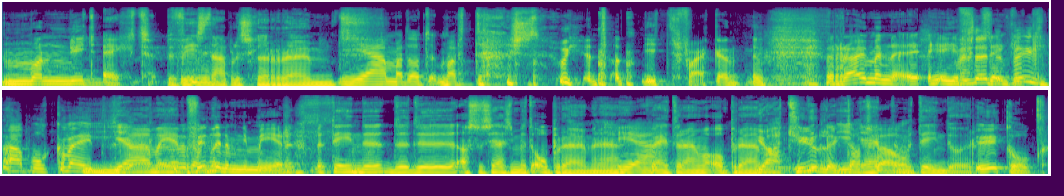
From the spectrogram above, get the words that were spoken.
Maar niet echt. De veestapel is geruimd. Ja, maar, dat, maar thuis doe je dat niet vaak. En Ruimen eh, We heeft, zijn de ik... veestapel kwijt. Ja, maar je We hebt vinden hem niet meer. met- Meteen de, de, de associatie met opruimen. Hè? Ja. Kwijtruimen, opruimen. Ja, tuurlijk, Je- dat je hebt wel. er meteen door. Ik ook.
